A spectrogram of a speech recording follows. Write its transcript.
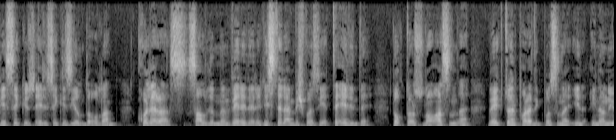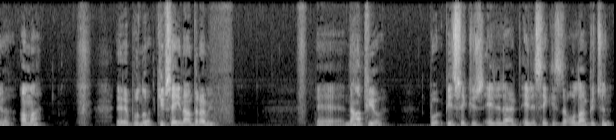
1858 yılında olan kolera salgınının verileri listelenmiş vaziyette elinde. Doktor Snow aslında vektör paradigmasına in, inanıyor ama e, bunu kimse inandıramıyor. E, ne yapıyor? Bu 1850'ler 58'de olan bütün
